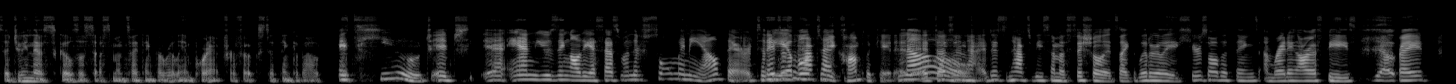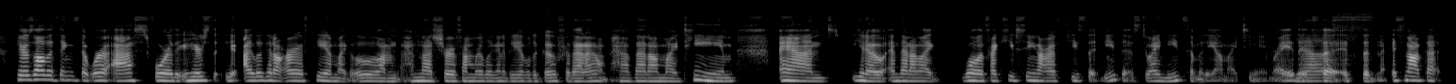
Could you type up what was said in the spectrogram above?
So doing those skills assessments I think are really important for folks to think about. It's huge. It's and using all the assessment. There's so many out there to And it be doesn't able have to. to be complicated. No. It doesn't it doesn't have to be some official. It's like literally here's all the things I'm writing RFPs yep right? Here's all the things that we're asked for. That here's the, I look at an RFP. I'm like, oh, I'm I'm not sure if I'm really going to be able to go for that. I don't have that on my team, and you know, and then I'm like, well, if I keep seeing RFPs that need this, do I need somebody on my team? Right? It's the it's the it's not that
